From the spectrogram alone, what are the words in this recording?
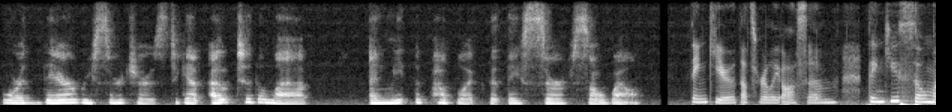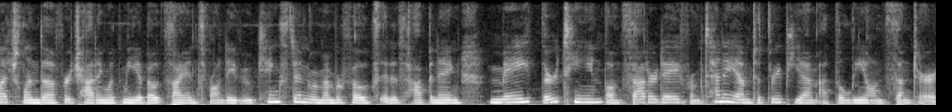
for their researchers to get out to the lab and meet the public that they serve so well. Thank you. That's really awesome. Thank you so much, Lynda, for chatting with me about Science Rendezvous Kingston. Remember, folks, it is happening May 13th on Saturday from 10 a.m. to 3 p.m. at the Leon Center.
